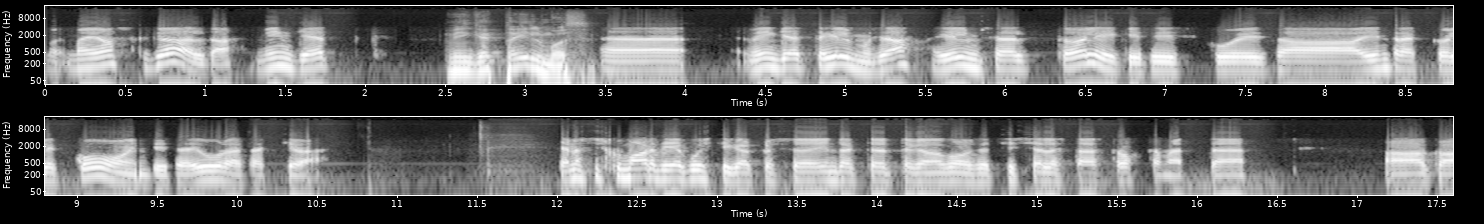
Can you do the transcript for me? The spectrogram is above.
ma ei oskagi öelda, mingi hetk. mingi hetk ta ilmus? Äh, mingi hetk ta ilmus jah, ilmselt oligi siis, kui sa, Indrek, olid koondise juures äkki või? ja noh, siis kui Mardi ja Kustiga hakkas Indrek tööd tegema koos, et siis sellest ajast rohkem, et äh, aga,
